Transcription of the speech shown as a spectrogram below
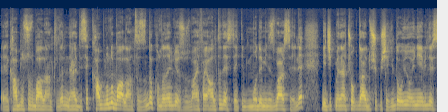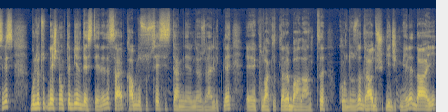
e, kablosuz bağlantıları neredeyse kablolu bağlantı hızında kullanabiliyorsunuz. Wi-Fi 6 destekli bir modeminiz varsa ile gecikmeler çok daha düşük bir şekilde oyun oynayabilirsiniz. Bluetooth 5.1 desteğine de sahip kablosuz ses sistemlerine özellikle e, kulaklıklara bağlantı kurduğunuzda daha düşük gecikmeyle daha iyi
